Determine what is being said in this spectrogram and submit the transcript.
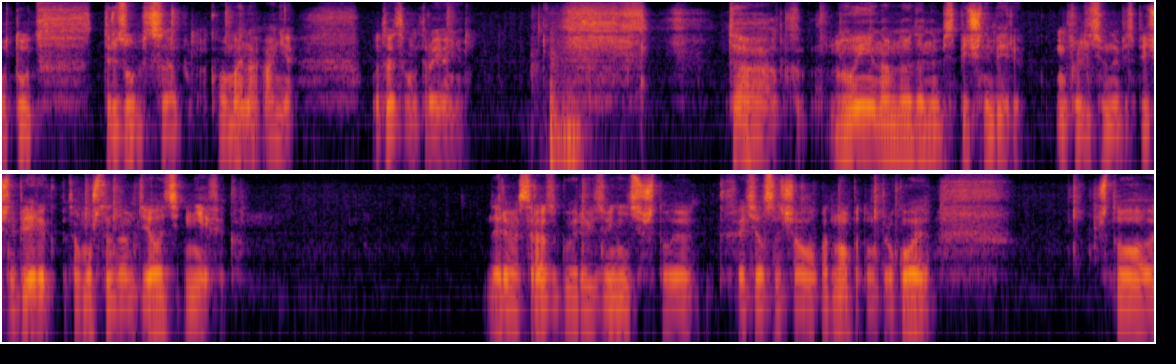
вот тут трезубца Аквамена, а не, вот в этом вот районе. Так, ну и нам надо на беспечный берег. Мы полетим на беспечный берег, потому что нам делать нефиг. Да, ребят, сразу говорю, извините, что хотел сначала в одно, потом в другое. Что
